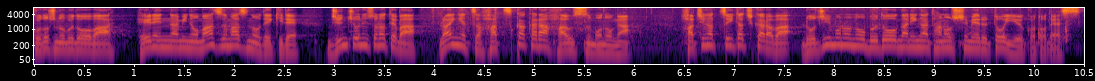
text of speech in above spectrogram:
今年のぶどうは平年並みのまずまずの出来で順調に育てば来月20日からハウスものが。8月1日からは露地物のぶどう狩りが楽しめるということです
